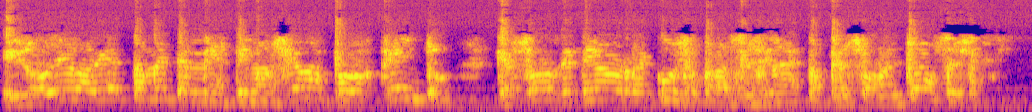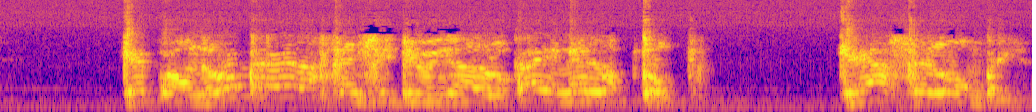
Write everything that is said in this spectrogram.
y lo digo abiertamente, mi estimación es por los Clintons, que son los que tienen los recursos para asesinar a estas personas. Entonces, que cuando el hombre ve la sensitividad de lo que hay en el laptop, ¿qué hace el hombre?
